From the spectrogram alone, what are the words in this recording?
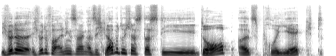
Ich würde, ich würde vor allen Dingen sagen, also ich glaube durchaus, dass die Dorp als Projekt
